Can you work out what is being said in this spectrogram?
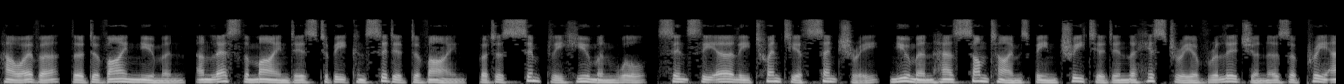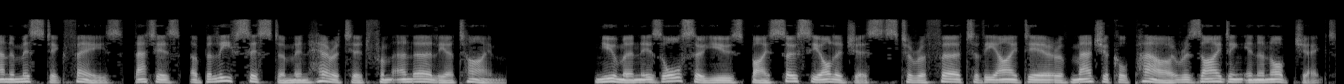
however, the divine numen, unless the mind is to be considered divine, but as simply human will. Since the early 20th century, numen has sometimes been treated in the history of religion as a pre-animistic phase, that is, a belief system inherited from an earlier time. Numen is also used by sociologists to refer to the idea of magical power residing in an object,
